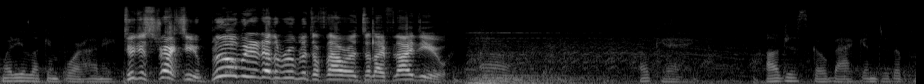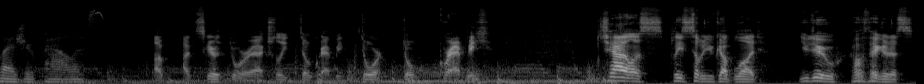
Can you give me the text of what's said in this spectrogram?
what are you looking for, honey? To distract you, bloom in another room, little flower, until I fly to you. Okay. I'll just go back into the pleasure palace. I'm, I'm scared of the door, actually. Don't grab me. Door, don't grab me. Chalice, please tell me you've got blood. You do. Oh, thank goodness.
